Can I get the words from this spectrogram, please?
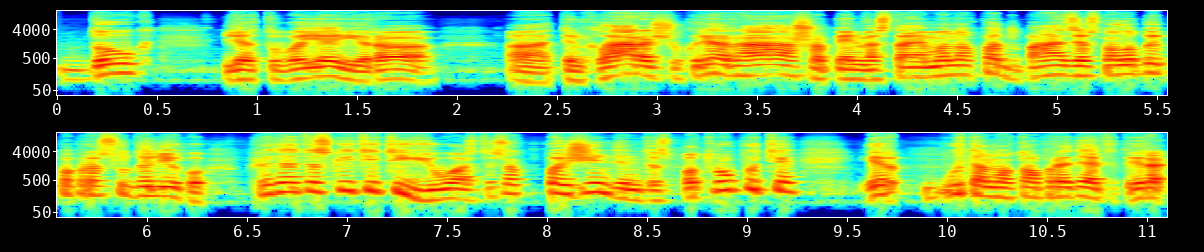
daug lietuvoje yra a tinklaraščių kurie rašo apie investavimą nuo pat bazės nuo labai paprastų dalykų. Pradėti skaityti juos tiesiog pažindintis po truputį ir būtent nuo to pradėti. Tai yra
